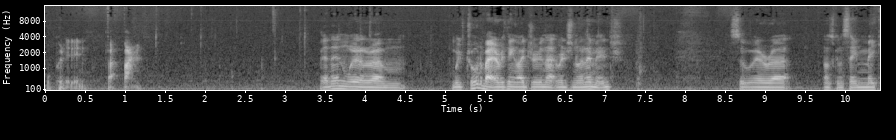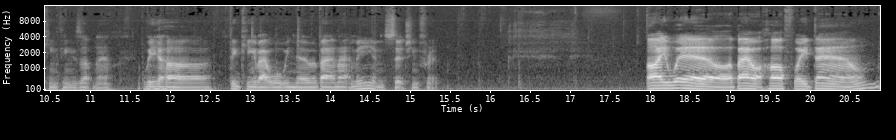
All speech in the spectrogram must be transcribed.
We'll put it in. And then we're um, we've drawn about everything I drew in that original image. So we're uh, I was going to say making things up now. We are thinking about what we know about anatomy and searching for it. I will, about halfway down,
